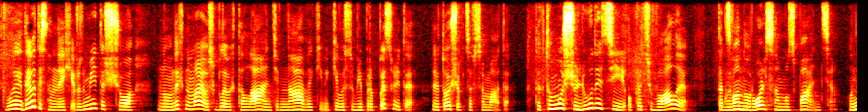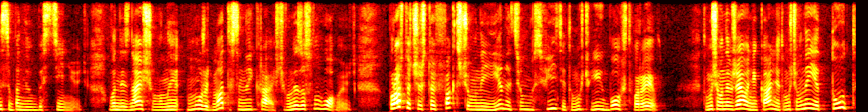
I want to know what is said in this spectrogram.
от ви дивитесь на них і розумієте, що ну, в них немає особливих талантів, навиків, які ви собі приписуєте для того, щоб це все мати. Так тому, що люди ці опрацювали так звану роль самозванця. Вони себе не обесцінюють. Вони знають, що вони можуть мати все найкраще, вони заслуговують. Просто через той факт, що вони є на цьому світі, тому що їх Бог створив, тому що вони вже унікальні, тому що вони є тут,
